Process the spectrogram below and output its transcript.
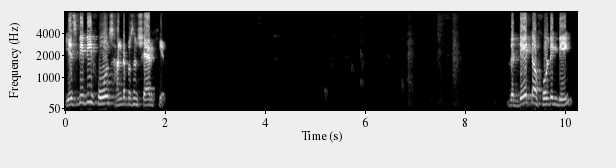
SBB holds 100% share here. The date of holding being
